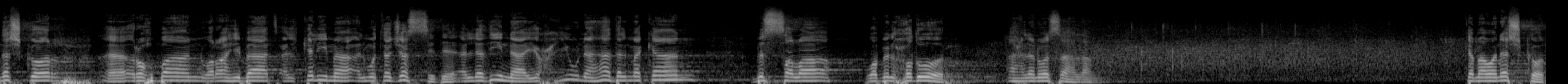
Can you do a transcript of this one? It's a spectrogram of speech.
نشكر آه، رهبان وراهبات الكلمة المتجسدة الذين يحيون هذا المكان بالصلاة وبالحضور. أهلا وسهلا. كما ونشكر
